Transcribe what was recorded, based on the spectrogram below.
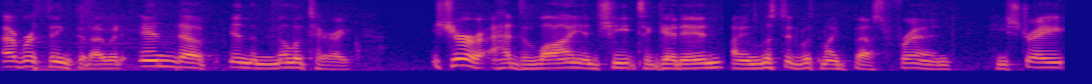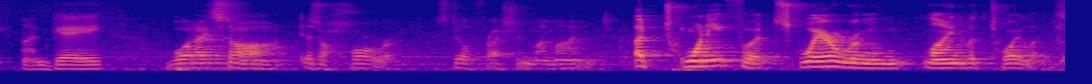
ever think that I would end up in the military. Sure, I had to lie and cheat to get in. I enlisted with my best friend. He's straight, I'm gay. What I saw is a horror still fresh in my mind. A 20 foot square room lined with toilets.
